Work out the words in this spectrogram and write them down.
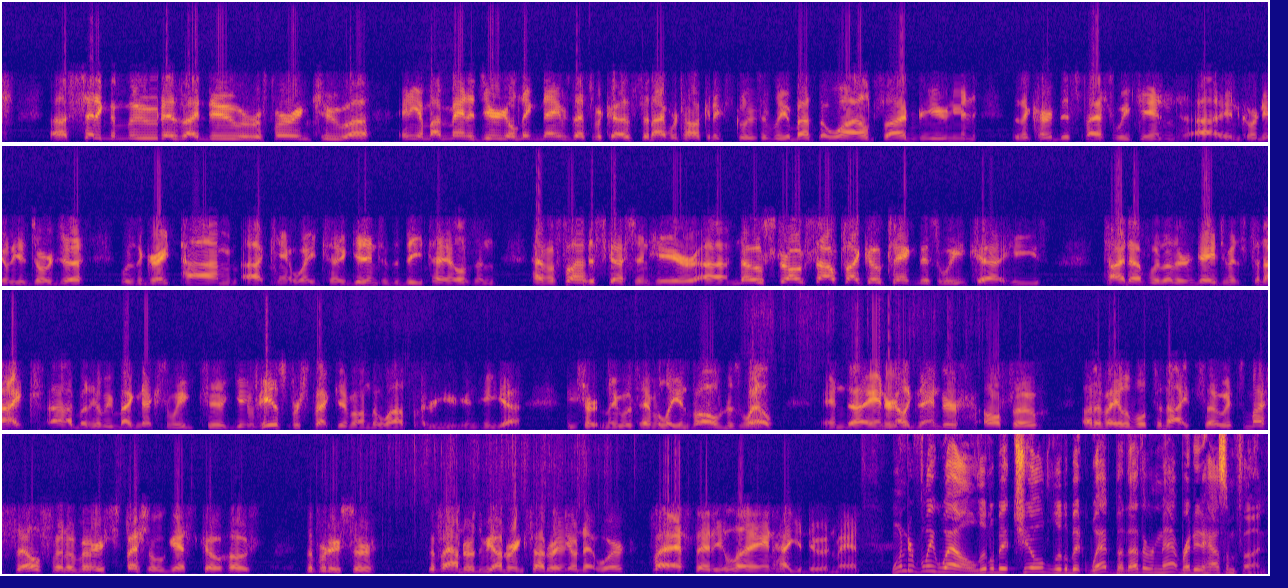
uh, setting the mood as I do or referring to uh, any of my managerial nicknames? That's because tonight we're talking exclusively about the Wild Side reunion that occurred this past weekend uh, in Cornelia, Georgia. It was a great time. I can't wait to get into the details and have a fun discussion here. Uh, no strong style Psycho Tank this week. Uh, he's tied up with other engagements tonight, uh, but he'll be back next week to give his perspective on the Wildside reunion. He uh, he certainly was heavily involved as well, and uh, Andrew Alexander also unavailable tonight. So it's myself and a very special guest co-host, the producer, the founder of the Beyond Ringside Radio Network, Fast Eddie Layne. How you doing, man? Wonderfully well. A little bit chilled, a little bit wet, but other than that, ready to have some fun.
